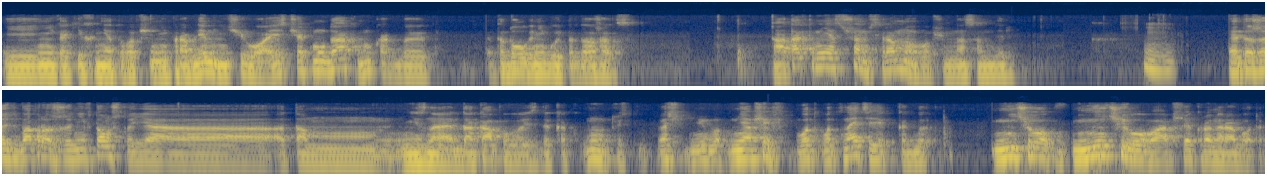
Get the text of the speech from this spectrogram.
и никаких нет вообще ни проблем, ничего. А если человек мудак, ну, как бы, это долго не будет продолжаться. А так-то мне совершенно все равно, в общем, на самом деле. Угу. Это же вопрос же не в том, что я а, там, не знаю, докапываюсь до как... Ну, то есть, вообще, мне вообще, вот, вот знаете, как бы ничего, ничего вообще, кроме работы.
